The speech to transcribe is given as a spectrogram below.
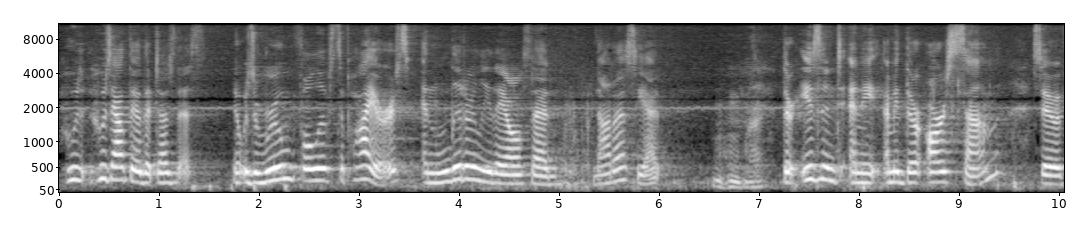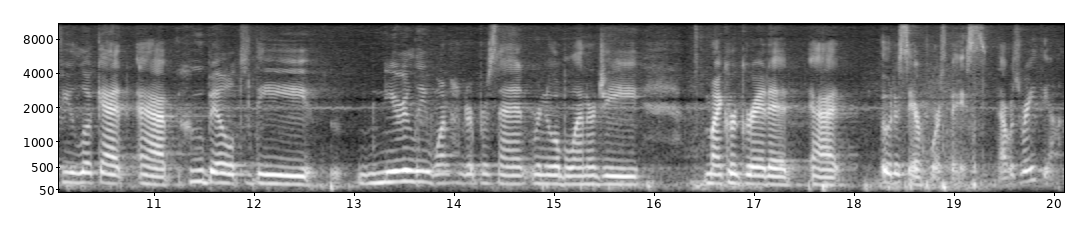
Who, who's out there that does this? It was a room full of suppliers, and literally they all said, Not us yet. Mm-hmm, right. There isn't any, I mean, there are some. So if you look at uh, who built the nearly 100% renewable energy microgrid at, at Otis Air Force Base, that was Raytheon,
